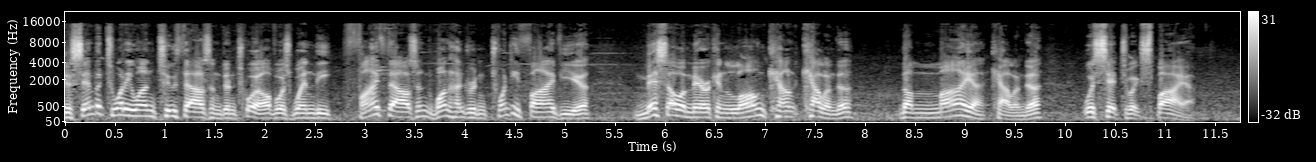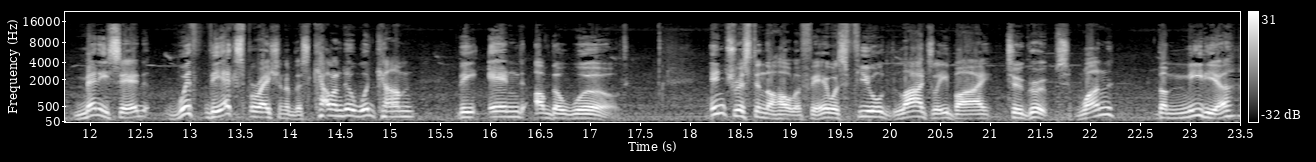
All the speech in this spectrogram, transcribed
December 21, 2012 was when the 5,125 year Mesoamerican long count calendar, the Maya calendar, was set to expire. Many said with the expiration of this calendar would come the end of the world. Interest in the whole affair was fueled largely by two groups. One, the media,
